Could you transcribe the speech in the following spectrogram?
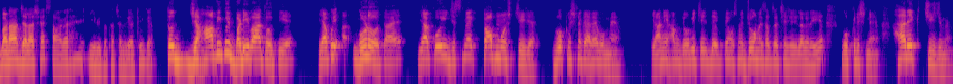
बड़ा जलाशय सागर है ये भी पता चल गया ठीक है? तो जहाँ भी कोई बड़ी बात होती है या कोई गुण होता है या कोई जिसमें टॉप मोस्ट चीज़ है वो कृष्ण कह रहे हैं वो मैं हूँ। यानी हम जो भी चीज़ देखते हैं उसमें जो हमें सबसे अच्छी चीज़ लग रही है वो कृष्ण है। हर एक चीज़ में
